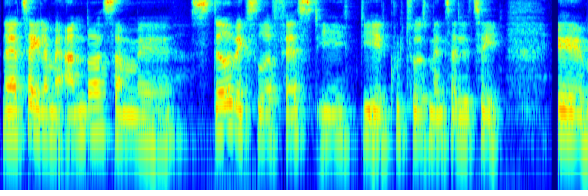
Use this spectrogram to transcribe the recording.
når jeg taler med andre, som øh, stadigvæk sidder fast i diætkulturs mentalitet, øh,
